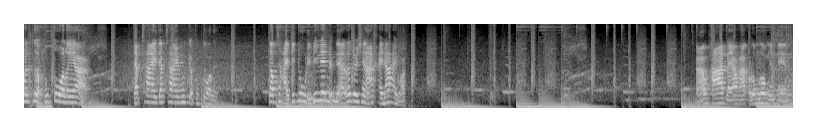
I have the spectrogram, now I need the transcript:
มันเกือบทุกตัวเลยอะ จับชายจับชายมันเกือบทุกตัวเลยจับชายคิดดูดิพี่เล่นแบบเนี้ยแล้วจะไปชนะใครได้วะเอาพลาดแล้วครับโล่งๆเน้นๆ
